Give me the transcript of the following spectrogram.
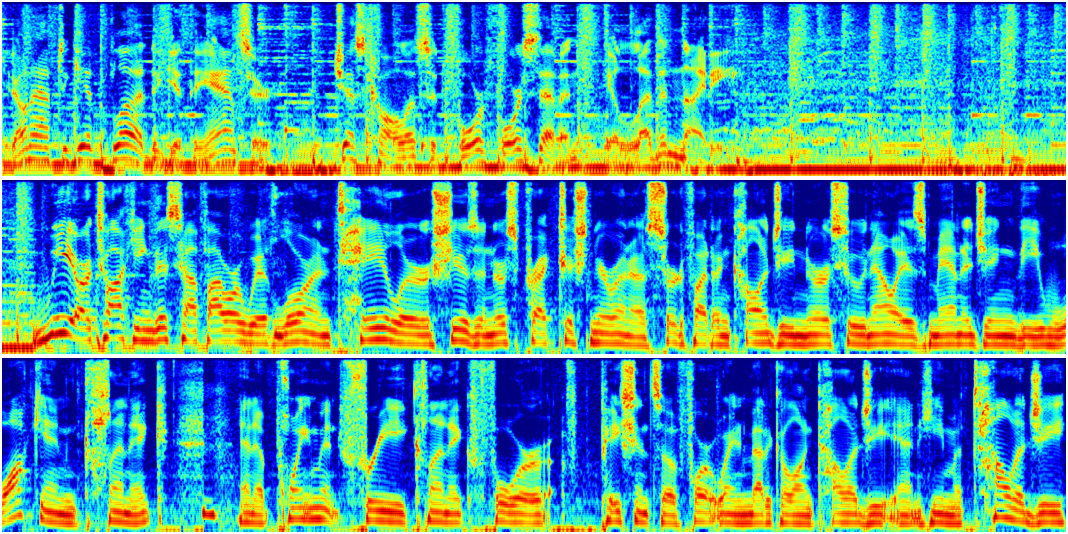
you don't have to give blood to get the answer. Just call us at 447 1190. We are talking this half hour with Lauren Taylor. She is a nurse practitioner and a certified oncology nurse who now is managing the walk in clinic, mm-hmm. an appointment free clinic for patients of Fort Wayne Medical Oncology and Hematology.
